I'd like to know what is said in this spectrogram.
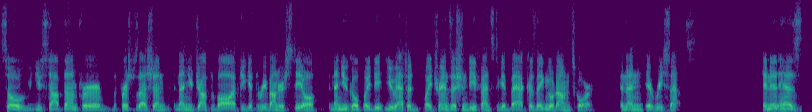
So you stop them for the first possession, and then you drop the ball after you get the rebound or steal, and then you go play. De- you have to play transition defense to get back because they can go down and score, and then it resets. And it has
